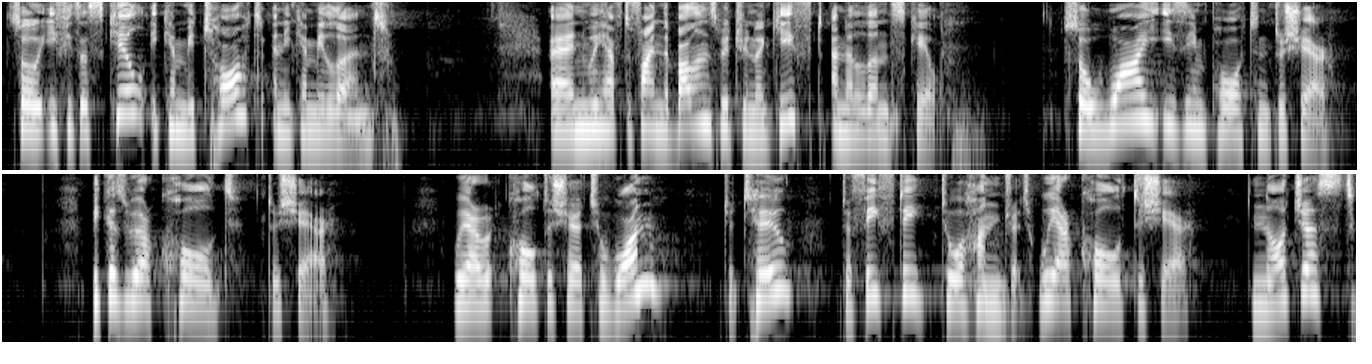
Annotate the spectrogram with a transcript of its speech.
So if it's a skill, it can be taught and it can be learned. And we have to find the balance between a gift and a learned skill. So why is it important to share? Because we are called to share. We are called to share to one, to two, to 50, to 100. We are called to share. Not just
